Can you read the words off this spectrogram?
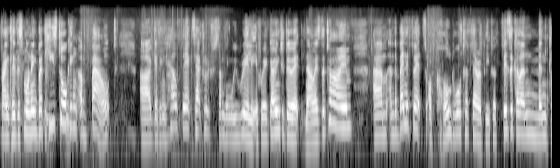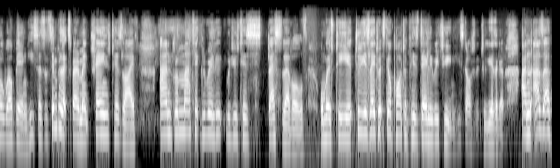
frankly, this morning, but he's talking about uh, getting healthy, etc., which is something we really, if we're going to do it, now is the time. Um, and the benefits of cold water therapy for physical and mental well-being. He says a simple experiment changed his life and dramatically re- reduced his stress levels. Almost two, year, two years later, it's still part of his daily routine. He started it two years ago. And as a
